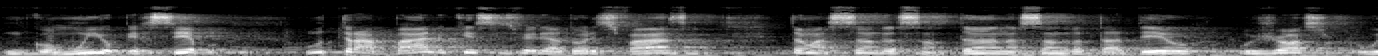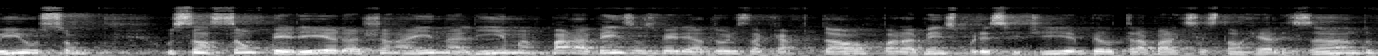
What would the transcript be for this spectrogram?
em comum e eu percebo o trabalho que esses vereadores fazem. Então, a Sandra Santana, a Sandra Tadeu, o Jorge Wilson, o Sansão Pereira, a Janaína Lima. Parabéns aos vereadores da capital, parabéns por esse dia, pelo trabalho que vocês estão realizando.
